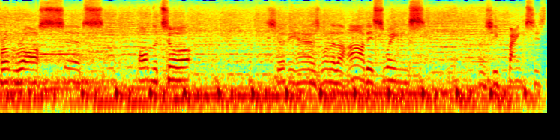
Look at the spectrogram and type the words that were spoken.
from Ross. Serves on the tour. Certainly has one of the hardest swings as she bounces.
